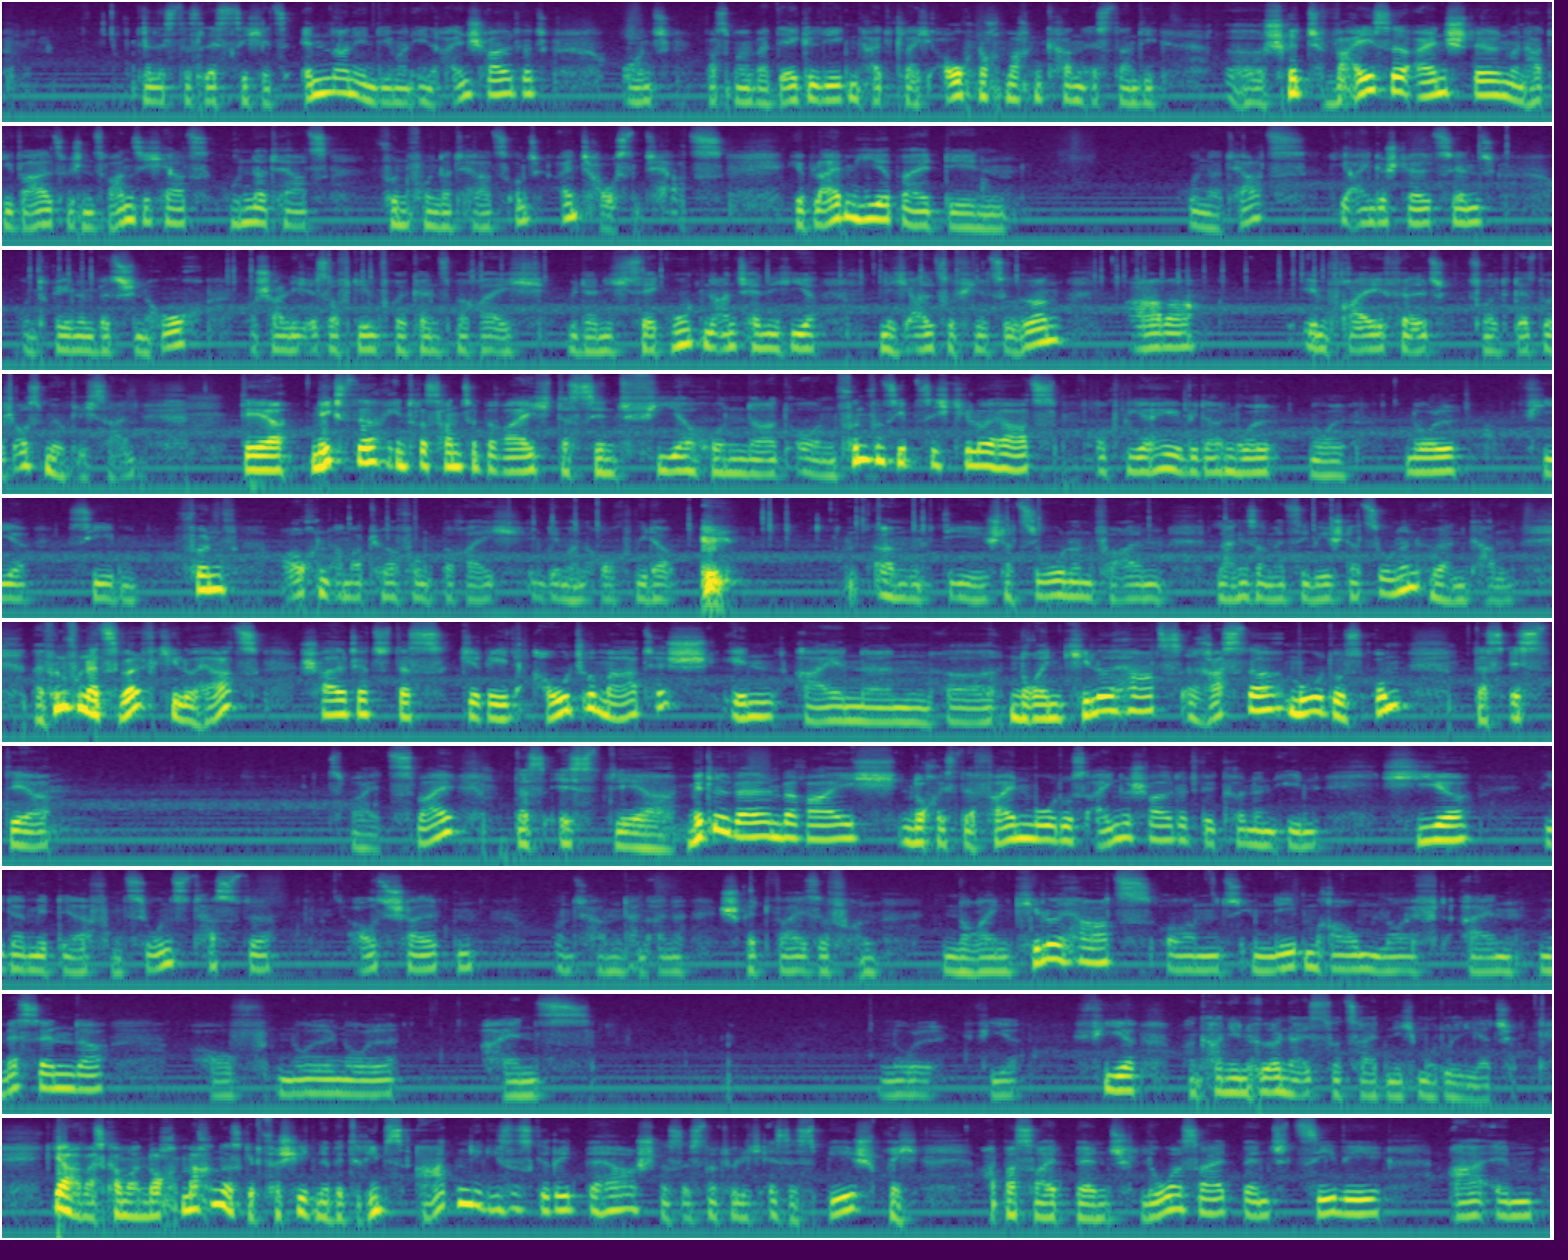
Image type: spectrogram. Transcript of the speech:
Das lässt sich jetzt ändern, indem man ihn einschaltet und was man bei der Gelegenheit gleich auch noch machen kann, ist dann die äh, schrittweise einstellen. Man hat die Wahl zwischen 20 Hertz, 100 Hertz, 500 Hertz und 1000 Hertz. Wir bleiben hier bei den 100 Hertz, die eingestellt sind und drehen ein bisschen hoch. Wahrscheinlich ist auf dem Frequenzbereich mit der nicht sehr guten Antenne hier nicht allzu viel zu hören, aber im Freifeld sollte das durchaus möglich sein. Der nächste interessante Bereich, das sind 475 Kilohertz. Auch wir hier wieder 0, 0, 0, 4, 7, 5. Auch ein Amateurfunkbereich, in dem man auch wieder ähm, die Stationen, vor allem langsame CW-Stationen, hören kann. Bei 512 Kilohertz schaltet das Gerät automatisch in einen äh, 9 Kilohertz Rastermodus um. Das ist der 2.2. Das ist der Mittelwellenbereich. Noch ist der Feinmodus eingeschaltet. Wir können ihn hier wieder mit der Funktionstaste ausschalten und haben dann eine Schrittweise von 9 Kilohertz und im Nebenraum läuft ein Messsender auf 001 04 4. Man kann ihn hören, er ist zurzeit nicht moduliert. Ja, was kann man noch machen? Es gibt verschiedene Betriebsarten, die dieses Gerät beherrscht. Das ist natürlich SSB, sprich Upper Sideband, Lower Sideband, CW, AM und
